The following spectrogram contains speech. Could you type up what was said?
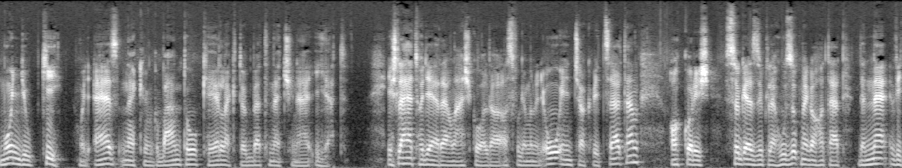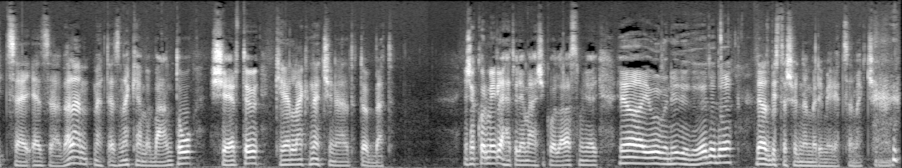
mondjuk ki, hogy ez nekünk bántó, kérlek többet ne csinálj ilyet. És lehet, hogy erre a másik oldal azt fogja mondani, hogy ó, én csak vicceltem, akkor is szögezzük le, húzzuk meg a határt, de ne viccelj ezzel velem, mert ez nekem bántó, sértő, kérlek, ne csináld többet. És akkor még lehet, hogy a másik oldal azt mondja, hogy ja, jó van, de, de, az biztos, hogy nem meri még egyszer megcsinálni.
